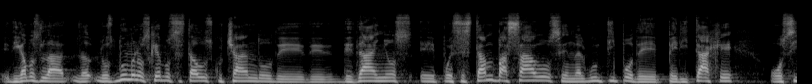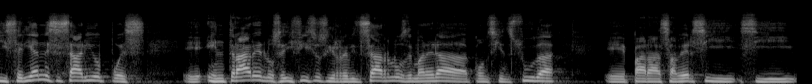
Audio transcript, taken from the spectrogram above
digamos, los números que hemos estado escuchando de, daños, pues están basados en algún tipo de peritaje o si sería necesario, pues, entrar en los edificios y revisarlos de manera concienzuda para saber si, si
